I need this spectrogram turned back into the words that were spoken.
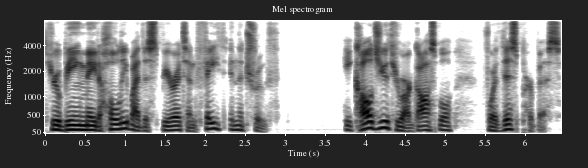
through being made holy by the Spirit and faith in the truth. He called you through our gospel for this purpose,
